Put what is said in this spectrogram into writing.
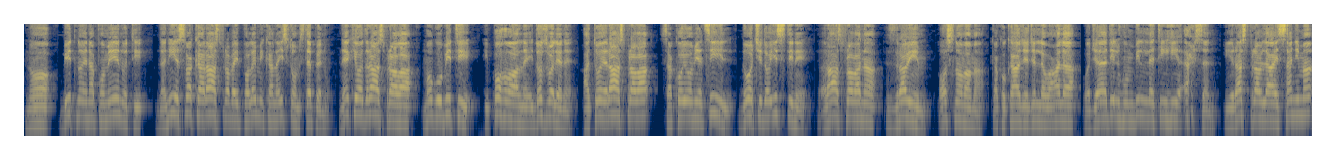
No, bitno je napomenuti da nije svaka rasprava i polemika na istom stepenu. Neke od rasprava mogu biti i pohvalne i dozvoljene, a to je rasprava sa kojom je cilj doći do istine, rasprava na zdravim osnovama, kako kaže Jalla wa ala, وَجَادِلْهُمْ بِلَّتِهِ أَحْسَنِ i raspravljaj sa njima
